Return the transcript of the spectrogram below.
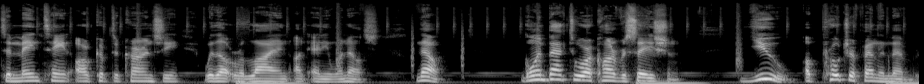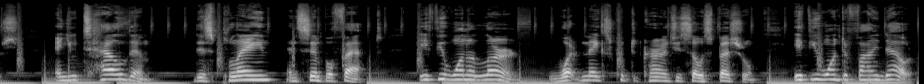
to maintain our cryptocurrency without relying on anyone else. Now, going back to our conversation, you approach your family members and you tell them this plain and simple fact if you want to learn what makes cryptocurrency so special, if you want to find out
